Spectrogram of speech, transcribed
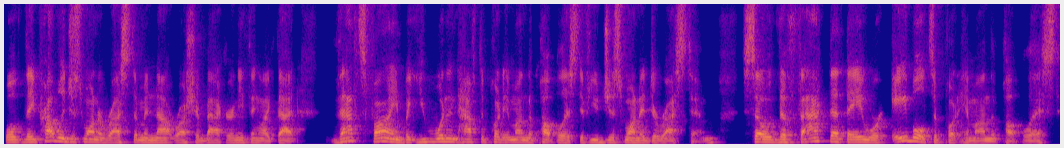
well, they probably just want to rest him and not rush him back or anything like that. That's fine, but you wouldn't have to put him on the pup list if you just wanted to rest him. So the fact that they were able to put him on the pup list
